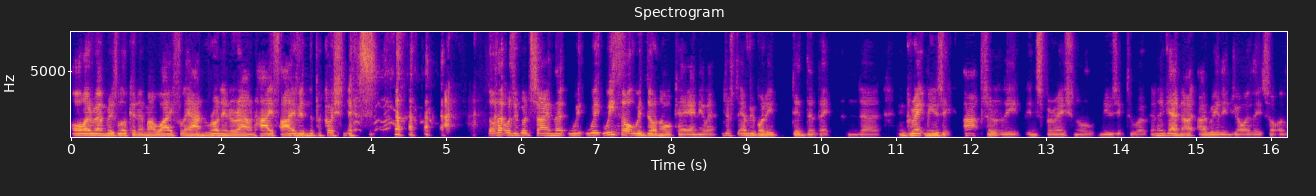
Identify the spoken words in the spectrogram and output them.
all I remember is looking at my wife Leanne running around, high fiving the percussionists. so that was a good sign that we, we, we thought we'd done okay anyway. Just everybody did their bit. And, uh, and great music, absolutely inspirational music to work. And again, I, I really enjoy the sort of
